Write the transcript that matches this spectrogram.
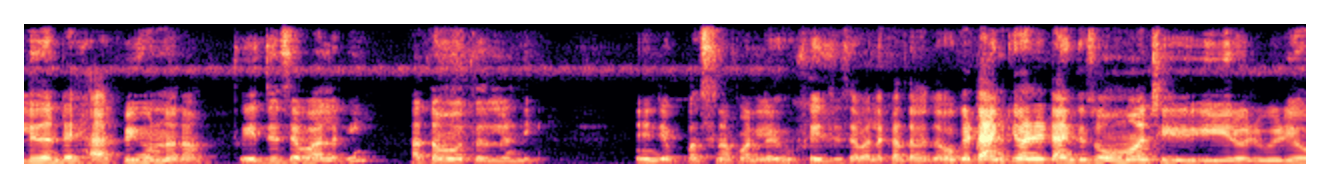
లేదంటే హ్యాపీగా ఉన్నారా? ఫేస్ చేసే వాళ్ళకి అర్థమవుతుందిలేండి. నేను చెప్పాల్సిన పని లేదు. ఫేస్ చేసే వాళ్ళకి అర్థమవుతుంది. ఓకే థ్యాంక్ యూ అండి. థ్యాంక్ యూ సో మచ్ ఈ ఈరోజు వీడియో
